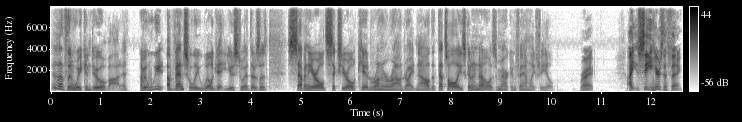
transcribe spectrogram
There's nothing we can do about it I mean, we eventually will get used to it. There's a seven year old, six year old kid running around right now that that's all he's going to know is American Family Field. Right. I see. Here's the thing,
